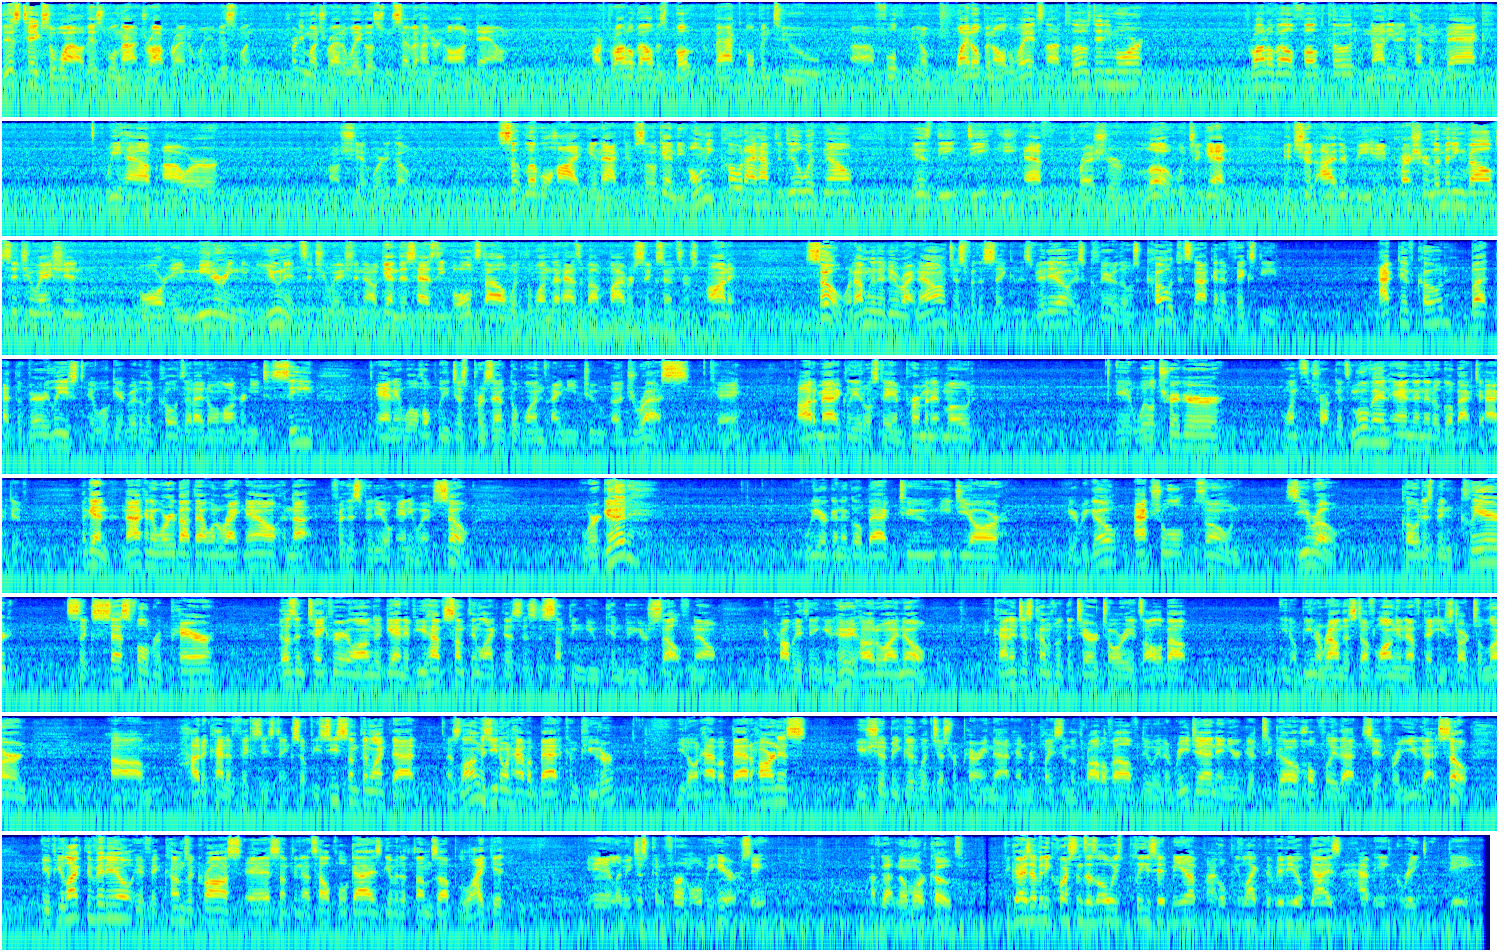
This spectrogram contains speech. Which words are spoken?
This takes a while. This will not drop right away. This one pretty much right away goes from 700 on down. Our throttle valve is back open to uh, full, you know, wide open all the way. It's not closed anymore. Throttle valve fault code not even coming back. We have our, oh shit, where'd it go? Soot level high, inactive. So again, the only code I have to deal with now is the DEF pressure low, which again, it should either be a pressure limiting valve situation or a metering unit situation. Now again, this has the old style with the one that has about five or six sensors on it. So what I'm gonna do right now, just for the sake of this video, is clear those codes. It's not gonna fix the active code, but at the very least, it will get rid of the codes that I no longer need to see and it will hopefully just present the ones I need to address, okay? Automatically, it'll stay in permanent mode. It will trigger once the truck gets moving, and then it'll go back to active. Again, not gonna worry about that one right now, and not for this video anyway. So, we're good. We are gonna go back to EGR. Here we go, actual zone. Zero. Code has been cleared. Successful repair. Doesn't take very long. Again, if you have something like this, this is something you can do yourself. Now, you're probably thinking, hey, how do I know? It kind of just comes with the territory. It's all about, you know, being around this stuff long enough that you start to learn um, how to kind of fix these things. So if you see something like that, as long as you don't have a bad computer, you don't have a bad harness, you should be good with just repairing that and replacing the throttle valve, doing a regen, and you're good to go. Hopefully that's it for you guys. So if you like the video, if it comes across as something that's helpful, guys, give it a thumbs up, like it, and let me just confirm over here. See, I've got no more codes. If you guys have any questions, as always, please hit me up. I hope you liked the video. Guys, have a great day.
